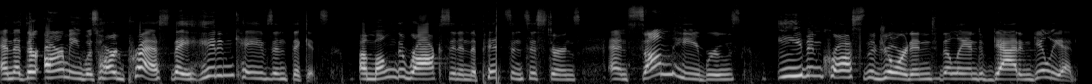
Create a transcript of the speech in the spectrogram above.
and that their army was hard pressed, they hid in caves and thickets, among the rocks and in the pits and cisterns, and some Hebrews even crossed the Jordan to the land of Gad and Gilead.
